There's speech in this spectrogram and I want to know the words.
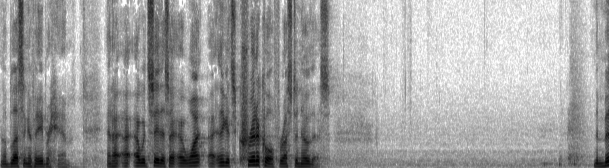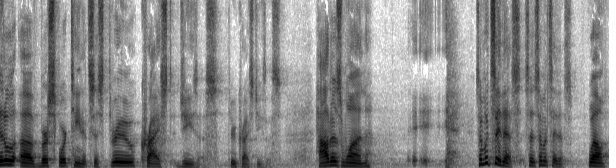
and the blessing of Abraham. And I, I, I would say this I, I want, I think it's critical for us to know this. In the middle of verse 14, it says, through Christ Jesus. Through Christ Jesus. How does one. Some would say this. Some would say this. Well,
